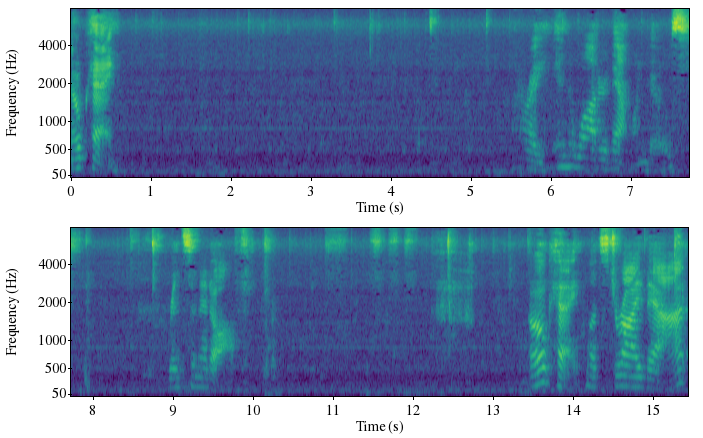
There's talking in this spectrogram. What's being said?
Okay. All right, in the water that one goes. Rinsing it off. Okay, let's dry that.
